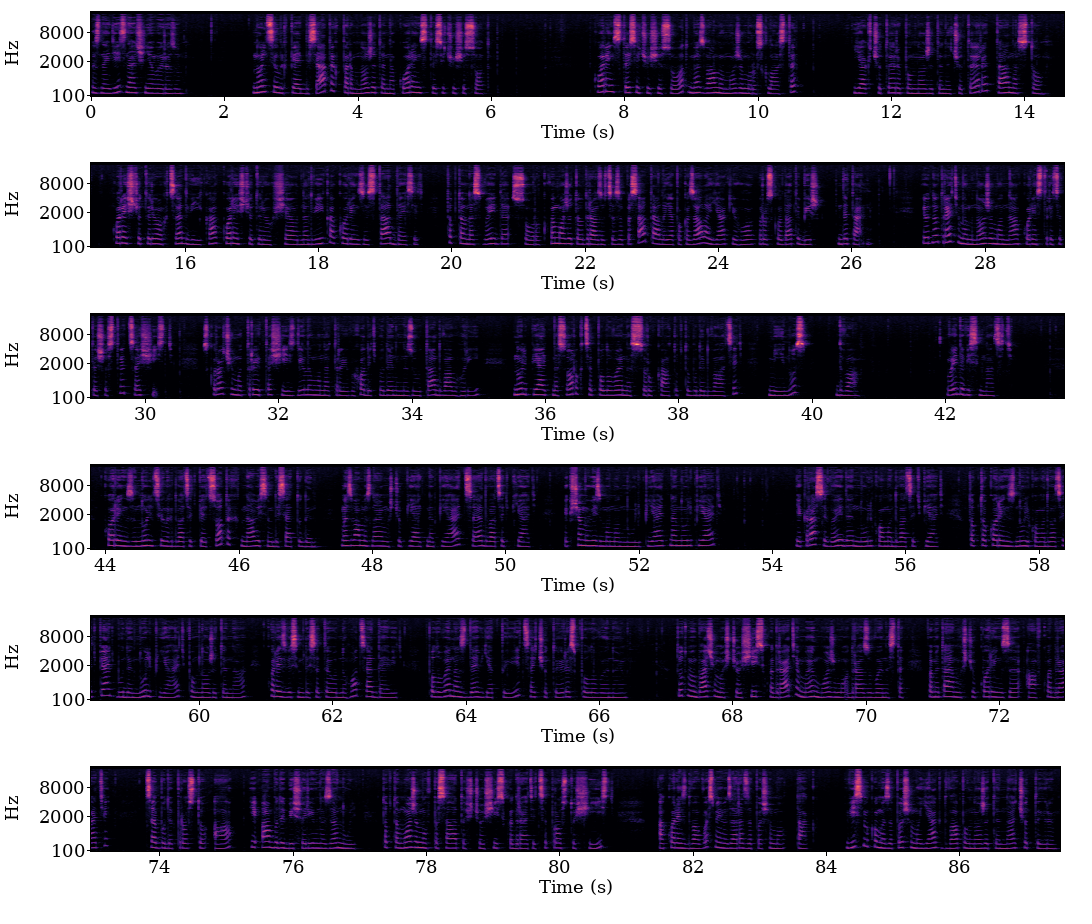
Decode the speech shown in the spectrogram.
Знайдіть значення виразу. 0,5 перемножити на корінь з 1600. Корінь з 1600 ми з вами можемо розкласти як 4 помножити на 4 та на 100. Корінь з 4 це двійка, корінь з 4 ще одна двійка, корінь зі 100 – 10. Тобто в нас вийде 40. Ви можете одразу це записати, але я показала, як його розкладати більш детально. І 1 третю ми множимо на корінь з 36, це 6. Скорочуємо 3 та 6, ділимо на 3. Виходить 1 внизу та 2 вгорі. 0,5 на 40 це половина з 40, тобто буде 20, мінус 2. Вийде 18. Корінь з 0,25 на 81. Ми з вами знаємо, що 5 на 5 це 25. Якщо ми візьмемо 0,5 на 0,5, якраз і вийде 0,25. Тобто корінь з 0,25 буде 0,5 помножити на корінь з 81 це 9. Половина з 9 це 4,5. Тут ми бачимо, що 6 в квадраті ми можемо одразу винести. Пам'ятаємо, що корінь з а в квадраті це буде просто а, і а буде більше рівне за 0. Тобто можемо вписати, що 6 в квадраті це просто 6, а корінь з 2 в 8 ми зараз запишемо так. Вісімку ми запишемо як 2 помножити на 4.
